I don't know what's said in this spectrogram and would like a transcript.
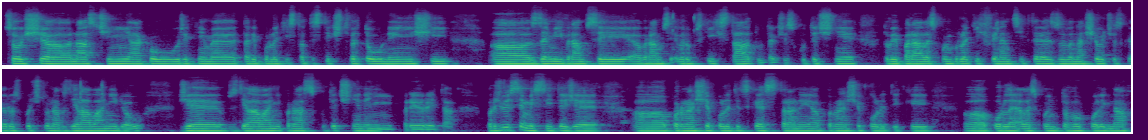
což uh, nás činí nějakou, řekněme, tady podle těch statistik čtvrtou nejnižší zemí v rámci, v rámci evropských států. Takže skutečně to vypadá alespoň podle těch financí, které z našeho českého rozpočtu na vzdělávání jdou, že vzdělávání pro nás skutečně není priorita. Proč vy si myslíte, že pro naše politické strany a pro naše politiky podle alespoň toho, kolik na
